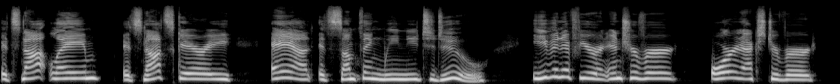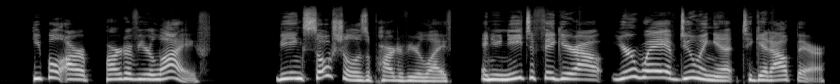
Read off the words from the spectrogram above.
It's not lame. It's not scary. And it's something we need to do. Even if you're an introvert or an extrovert, people are a part of your life. Being social is a part of your life and you need to figure out your way of doing it to get out there.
